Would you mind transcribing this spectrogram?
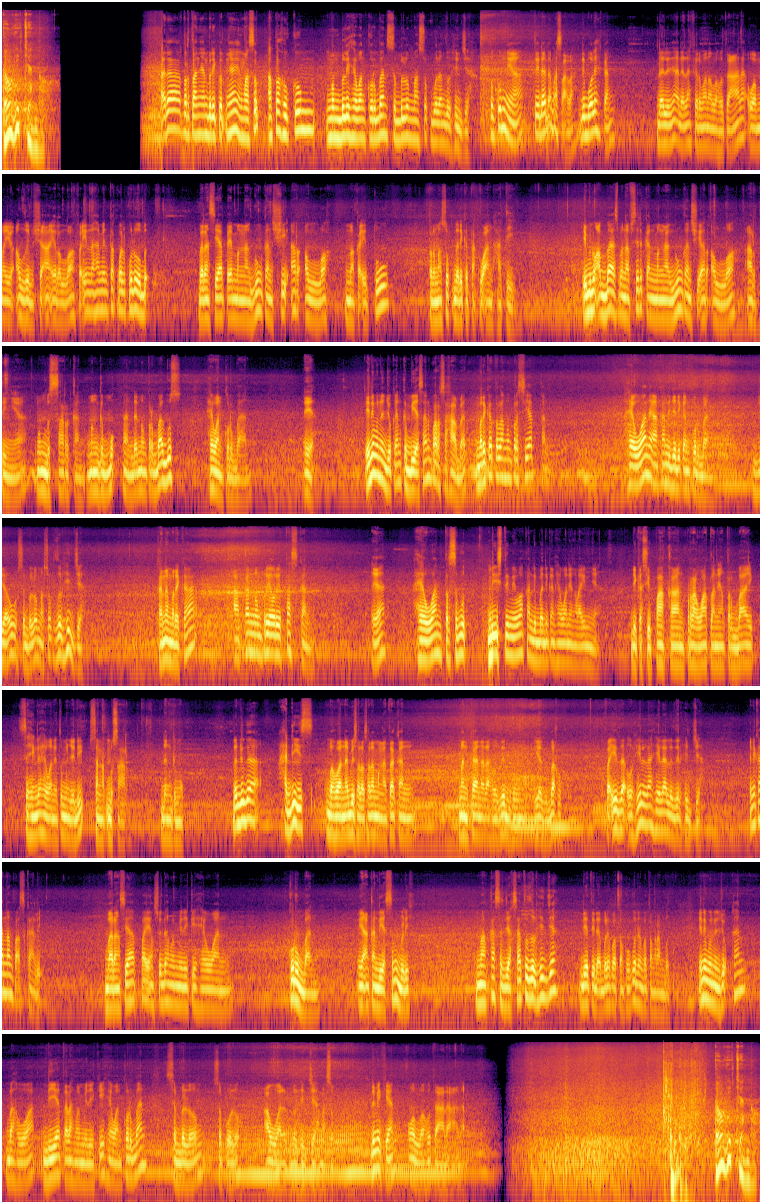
Tauhid Channel. Ada pertanyaan berikutnya yang masuk, apa hukum membeli hewan kurban sebelum masuk bulan Dzulhijjah? Hukumnya tidak ada masalah, dibolehkan. Dalilnya adalah firman Allah Ta'ala, "Wa may sya'airallah fa innaha min taqwal qulub." Barang siapa yang mengagungkan syiar Allah, maka itu termasuk dari ketakwaan hati. Ibnu Abbas menafsirkan mengagungkan syiar Allah artinya membesarkan, menggemukkan dan memperbagus hewan kurban. Iya. Ini menunjukkan kebiasaan para sahabat, mereka telah mempersiapkan hewan yang akan dijadikan kurban jauh sebelum masuk Zulhijjah. Karena mereka akan memprioritaskan ya hewan tersebut diistimewakan dibandingkan hewan yang lainnya. Dikasih pakan, perawatan yang terbaik sehingga hewan itu menjadi sangat besar dan gemuk. Dan juga hadis bahwa Nabi SAW mengatakan man kana lahu dhibhun yadhbahu fa idza uhilla hilalu dzulhijjah. Ini kan nampak sekali. Barang siapa yang sudah memiliki hewan kurban yang akan dia sembelih maka sejak satu Zulhijjah dia tidak boleh potong kuku dan potong rambut. Ini menunjukkan bahwa dia telah memiliki hewan kurban sebelum 10 awal Zulhijjah masuk. Demikian, wallahu taala alam. Tauhid Channel.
